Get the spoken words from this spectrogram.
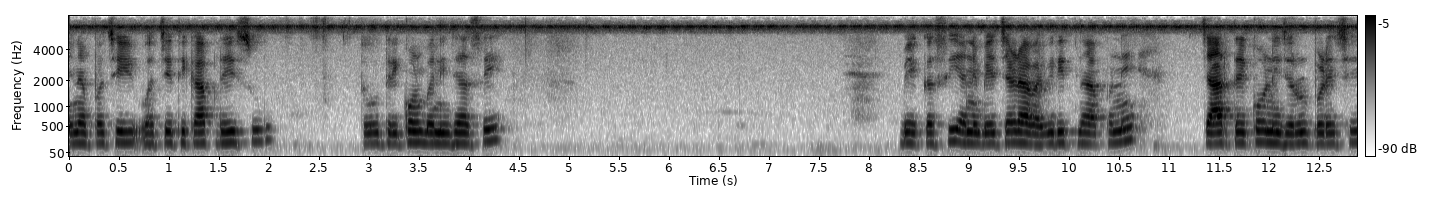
એના પછી વચ્ચેથી કાપ દઈશું. તો ત્રિકોણ બની જશે. બે કસી અને બે ચડાવવા એવી રીતના આપણને ચાર ત્રિકોણની જરૂર પડે છે.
